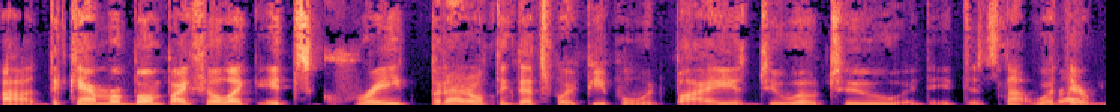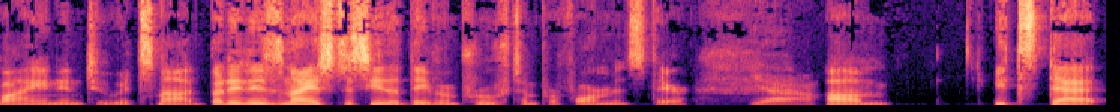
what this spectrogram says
Uh, the camera bump, I feel like it's great, but I don't think that's why people would buy a Duo 2. It, it- it's not what they're buying into. It's not, but it is nice to see that they've improved some performance there. yeah Um, it's that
